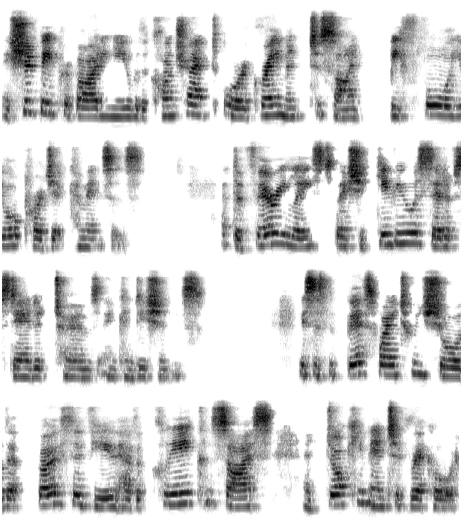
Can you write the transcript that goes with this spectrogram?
They should be providing you with a contract or agreement to sign before your project commences. At the very least, they should give you a set of standard terms and conditions. This is the best way to ensure that both of you have a clear, concise, and documented record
